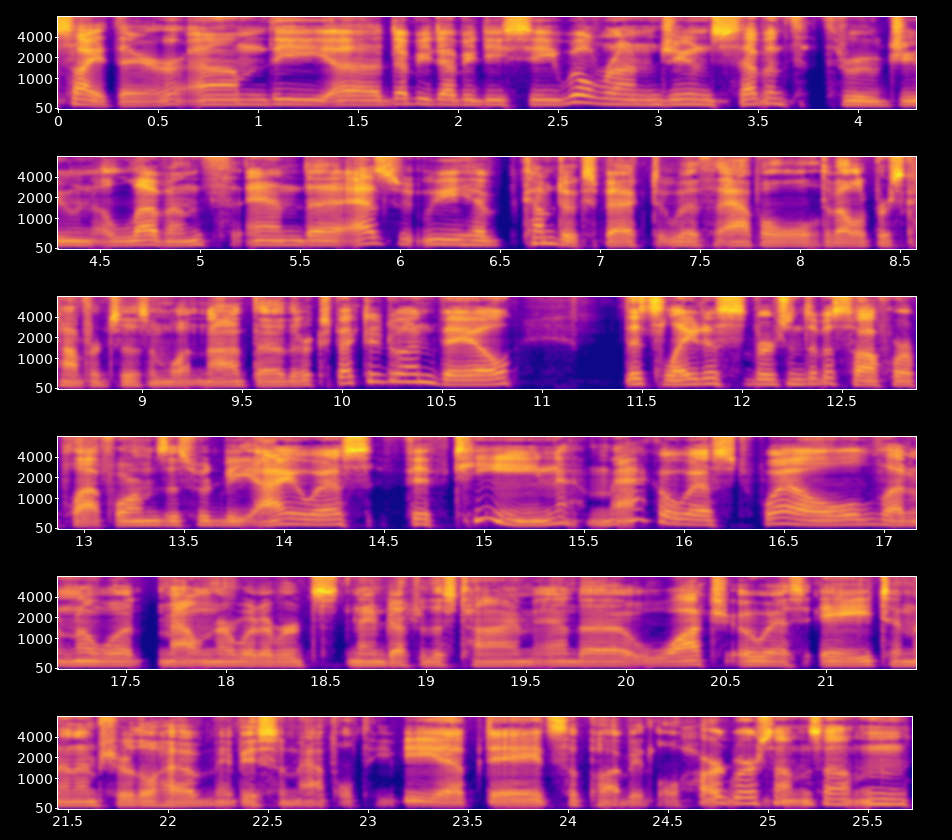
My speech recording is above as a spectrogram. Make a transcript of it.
site there. Um, the uh, WWDC will run June 7th through June 11th. And uh, as we have come to expect with Apple developers conferences and whatnot, uh, they're expected to unveil its latest versions of its software platforms. This would be iOS 15, Mac OS 12, I don't know what mountain or whatever it's named after this time, and uh, Watch OS 8. And then I'm sure they'll have maybe some Apple TV updates, there'll probably a little hardware, something, something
